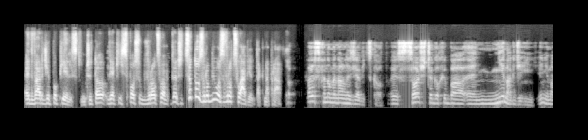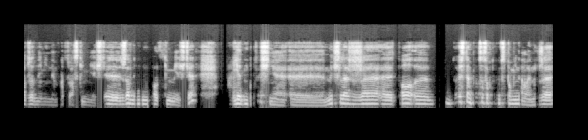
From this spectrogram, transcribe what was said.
Edwardzie Popielskim. Czy to w jakiś sposób Wrocław, znaczy co to zrobiło z Wrocławiem tak naprawdę? To jest fenomenalne zjawisko. To jest coś, czego chyba e, nie ma gdzie indziej, nie ma w żadnym innym wrocławskim mieście, e, żadnym innym polskim mieście. A jednocześnie e, myślę, że to to jest ten proces, o którym wspominałem, że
